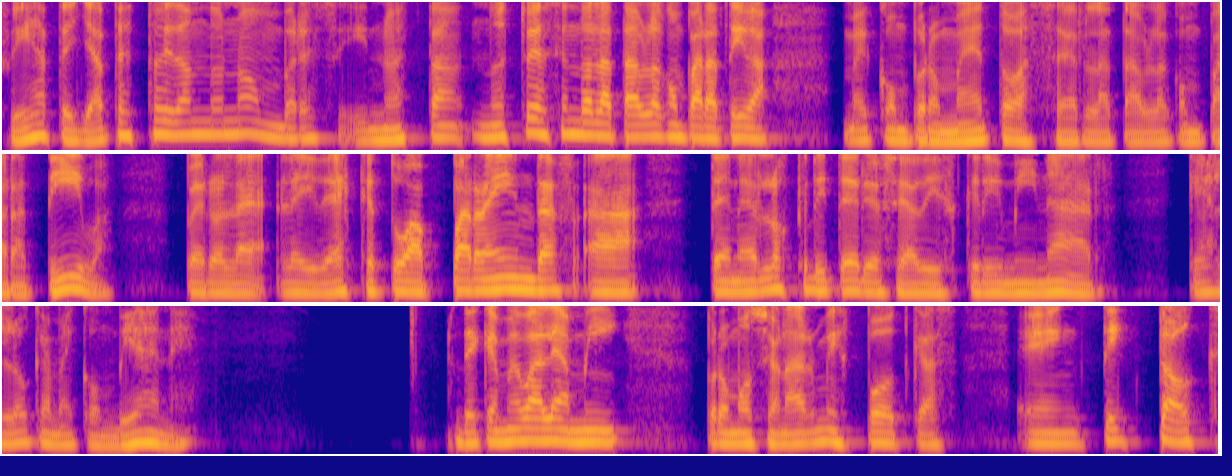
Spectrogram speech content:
Fíjate, ya te estoy dando nombres y no, está, no estoy haciendo la tabla comparativa. Me comprometo a hacer la tabla comparativa pero la, idea es que tú aprendas a tener los criterios y a discriminar qué es lo que me conviene. ¿De qué me vale a mí promocionar mis podcasts en TikTok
